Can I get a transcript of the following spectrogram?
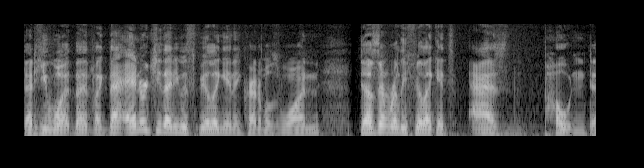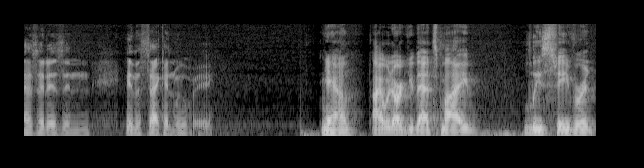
That he was, that, like, that energy that he was feeling in Incredibles 1 doesn't really feel like it's as potent as it is in, in the second movie. Yeah, I would argue that's my least favorite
